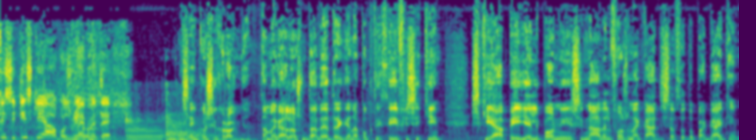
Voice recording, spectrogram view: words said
φυσική σκιά όπως βλέπετε. Σε 20 χρόνια θα μεγαλώσουν τα δέντρα για να αποκτηθεί η φυσική σκιά. Πήγε λοιπόν η συνάδελφος να κάτσει σε αυτό το παγκάκι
